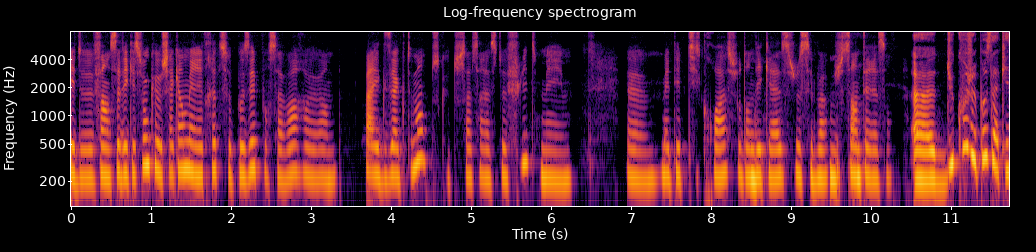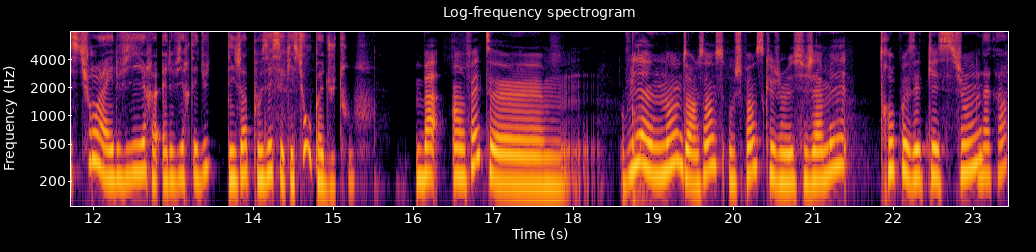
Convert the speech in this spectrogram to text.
Et de, enfin, c'est des questions que chacun mériterait de se poser pour savoir, euh, pas exactement, parce que tout ça, ça reste fluide, mais euh, mettre des petites croix sur, dans des cases, je sais pas. C'est intéressant. Euh, du coup, je pose la question à Elvire. Elvire, t'es dû déjà poser ces questions ou pas du tout? Bah, en fait, euh, oui et non, dans le sens où je pense que je me suis jamais trop posé de questions, D'accord.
